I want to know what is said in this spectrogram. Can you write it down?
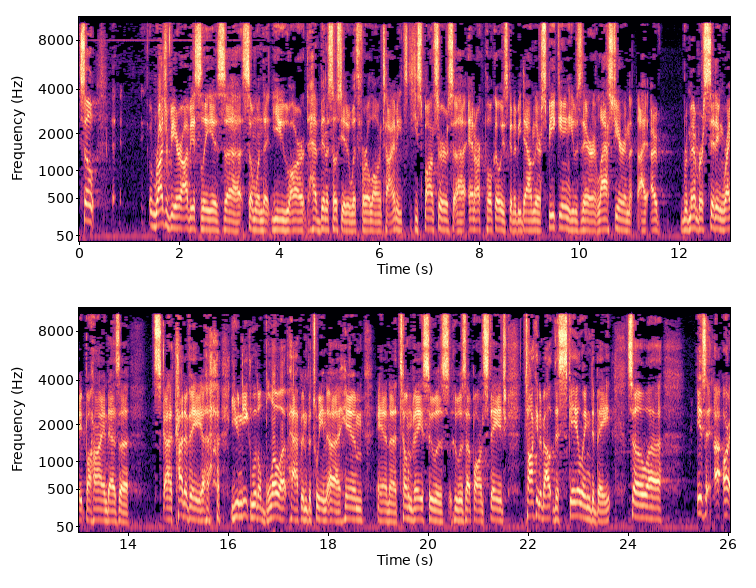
So, Roger Ver obviously is uh, someone that you are have been associated with for a long time. He, he sponsors uh, Anarchapulco. He's going to be down there speaking. He was there last year, and I, I remember sitting right behind as a kind of a uh, unique little blow up happened between uh, him and uh, Tone Vays, who was who was up on stage talking about the scaling debate. So. Is, uh,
